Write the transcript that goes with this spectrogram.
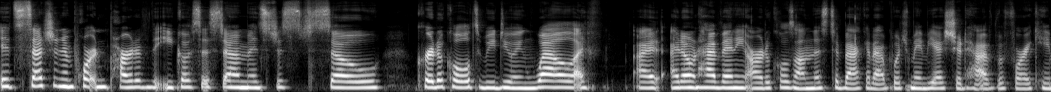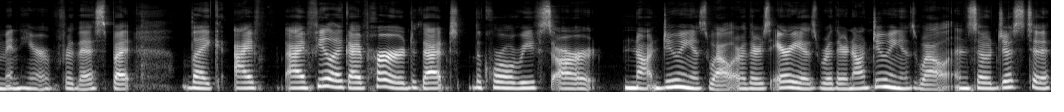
it's such an important part of the ecosystem. It's just so critical to be doing well. I, I i don't have any articles on this to back it up which maybe i should have before i came in here for this but like i i feel like i've heard that the coral reefs are not doing as well or there's areas where they're not doing as well. And so just to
